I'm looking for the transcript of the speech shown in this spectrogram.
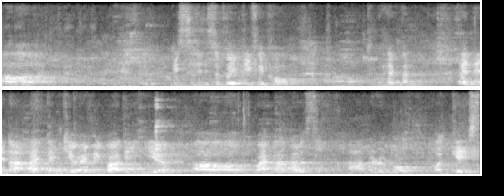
Uh, this is very difficult uh, to happen. And then uh, I thank you everybody here, my honors, honorable guests.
